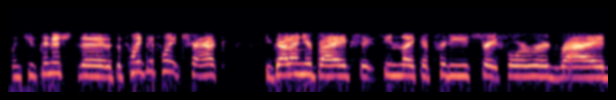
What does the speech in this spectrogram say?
when you finished the it was a point to point track, you got on your bikes, it seemed like a pretty straightforward ride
